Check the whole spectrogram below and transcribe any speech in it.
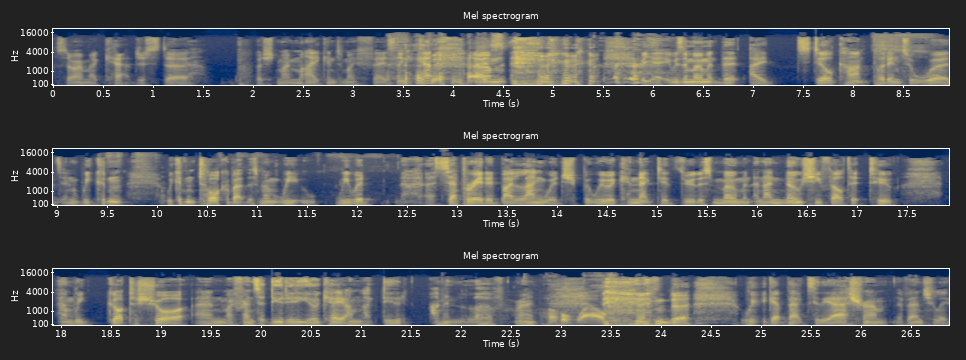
sorry, my cat just. Uh, pushed my mic into my face. Thank you, Cat. um, but yeah, it was a moment that I still can't put into words. And we couldn't we couldn't talk about this moment. We we were uh, separated by language but we were connected through this moment. And i know she felt it too. And we got to shore and my friend said dude are you okay? I'm like dude i'm in love right? Oh wow. And uh, we get back to the ashram eventually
